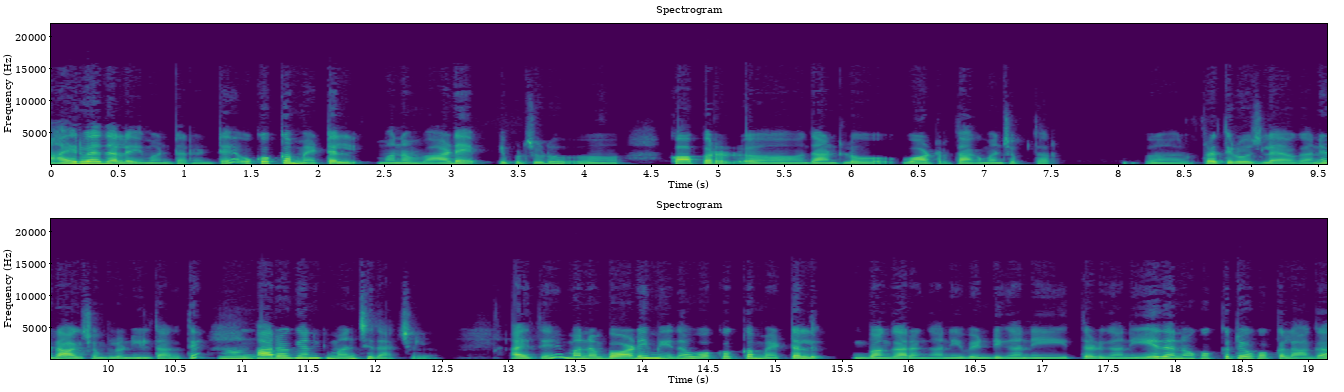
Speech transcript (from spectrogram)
ఆయుర్వేదాలో ఏమంటారంటే ఒక్కొక్క మెటల్ మనం వాడే ఇప్పుడు చూడు కాపర్ దాంట్లో వాటర్ తాగమని చెప్తారు ప్రతిరోజు లేవగానే రాగి చెంబులో నీళ్ళు తాగితే. ఆరోగ్యానికి మంచిది యాక్చువల్గా అయితే మన బాడీ మీద ఒక్కొక్క మెటల్ బంగారం కానీ వెండి కానీ ఇత్తడి కానీ ఏదైనా ఒక్కొక్కటి ఒక్కొక్కలాగా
